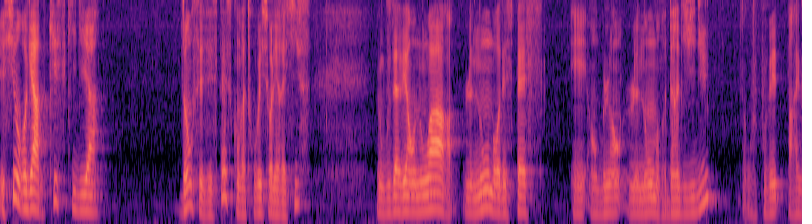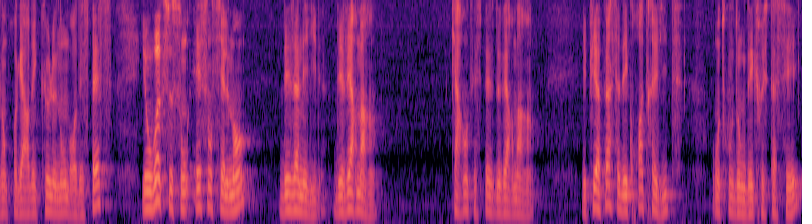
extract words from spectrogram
Et si on regarde qu'est-ce qu'il y a dans ces espèces qu'on va trouver sur les récifs, vous avez en noir le nombre d'espèces et en blanc le nombre d'individus. Vous pouvez par exemple regarder que le nombre d'espèces. Et on voit que ce sont essentiellement des annélides, des vers marins. 40 espèces de vers marins. Et puis après, ça décroît très vite on trouve donc des crustacés,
